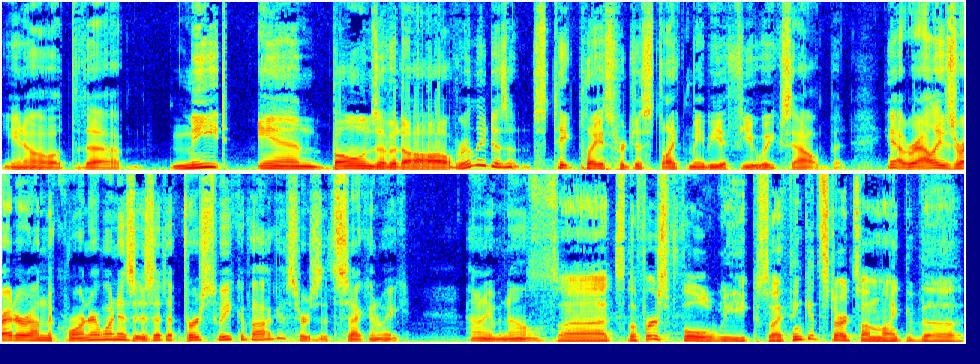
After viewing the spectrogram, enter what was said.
you know the meat and bones of it all really doesn't take place for just like maybe a few weeks out. But yeah, rally's right around the corner. When is is it the first week of August or is it the second week? I don't even know. It's, uh, it's the first full week, so I think it starts on like the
